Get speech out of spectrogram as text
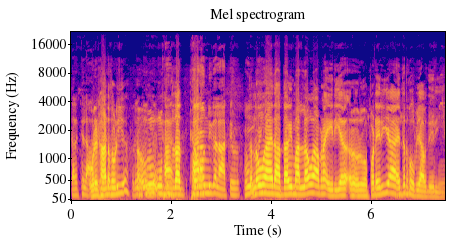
ਚੱਲ ਇੱਥੇ ਲਾ ਉਰੇ ਠੰਡ ਥੋੜੀ ਆ। ਉਹ ਤੂੰ ਦੱਸ- 18 19 ਦਾ ਲਾਤੇ ਹੁਣ। ਤੈਨੂੰ ਐ ਦੱਸਦਾ ਵੀ ਮੰਨ ਲਾ ਉਹ ਆਪਣਾ ਏਰੀਆ ਰੋਪੜ ਏਰੀਆ ਇੱਧਰ ਹੋ ਪੰਜਾਬ ਦੇ ਏਰੀਆ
